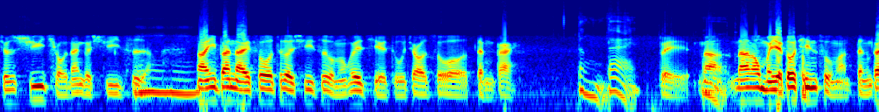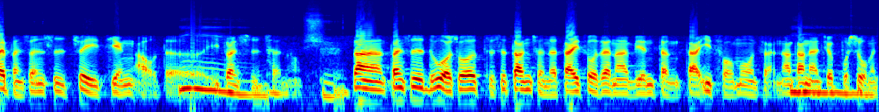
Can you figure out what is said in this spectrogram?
就是需求那个需字啊。嗯、那一般来说，这个需字我们会解读叫做等待。等待，对，那那我们也都清楚嘛，等待本身是最煎熬的一段时辰哦。是，但但是如果说只是单纯的呆坐在那边等待一筹莫展，那当然就不是我们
